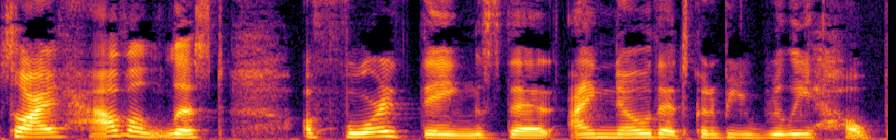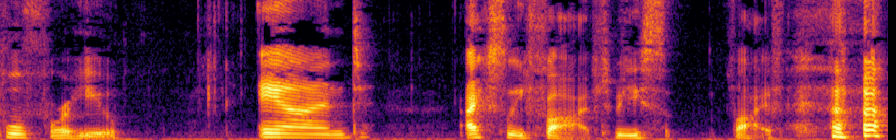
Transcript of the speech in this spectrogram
So I have a list of four things that I know that's going to be really helpful for you. And actually five to be five.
